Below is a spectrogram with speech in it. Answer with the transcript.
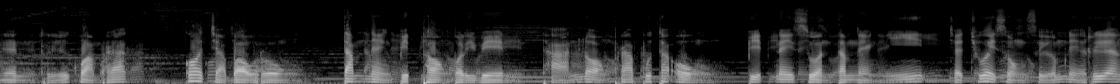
เงินหรือความรัก ก็จะเบาลงตำแหน่งปิดทองบริเวณ ฐานรองพระพุทธองค์ ปิดในส่วนตำแหน่งนี้จะช่วยส่งเสริมในเรื่อง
